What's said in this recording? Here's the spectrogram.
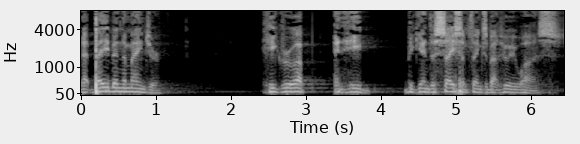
That babe in the manger, he grew up and he began to say some things about who he was.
